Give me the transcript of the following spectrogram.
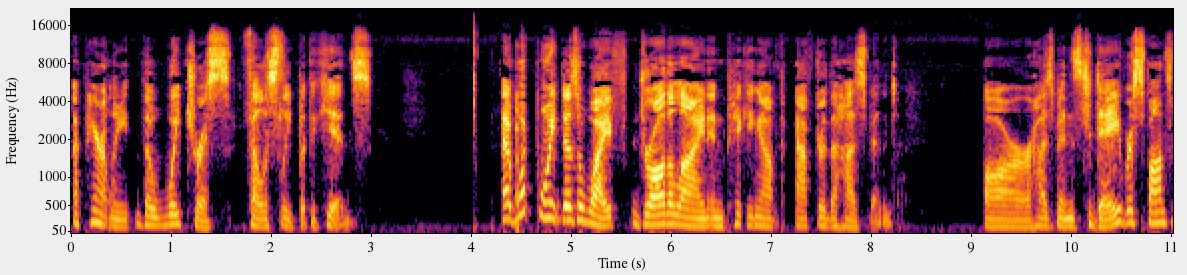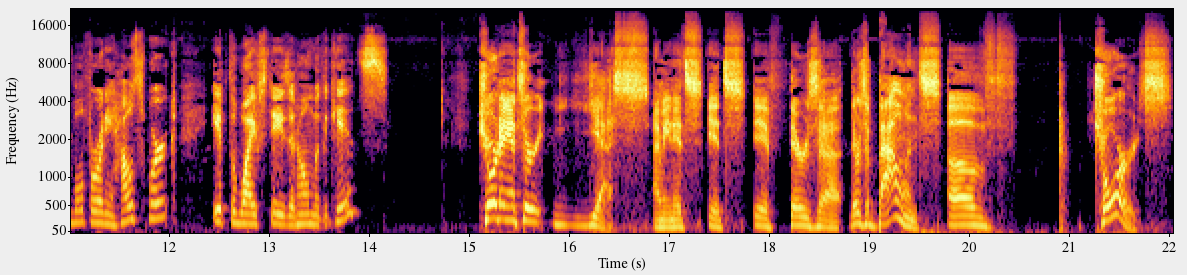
Apparently, the waitress fell asleep with the kids. At what point does a wife draw the line in picking up after the husband? Are husbands today responsible for any housework if the wife stays at home with the kids? Short answer, yes. I mean, it's it's if there's a there's a balance of chores.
